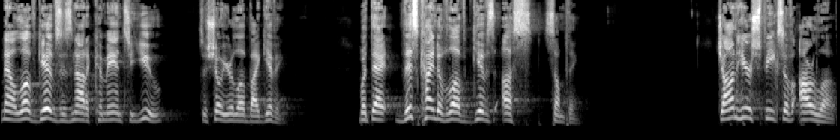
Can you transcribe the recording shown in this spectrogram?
Now, love gives is not a command to you to show your love by giving, but that this kind of love gives us something. John here speaks of our love.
